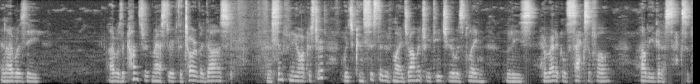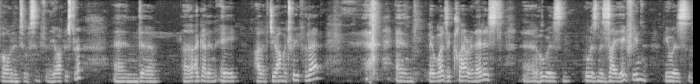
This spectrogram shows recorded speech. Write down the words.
and I was the I was the concert master of the Torah Vodaath uh, Symphony Orchestra, which consisted of my geometry teacher was playing this heretical saxophone. How do you get a saxophone into a symphony orchestra? And uh, uh, I got an A out of geometry for that. and there was a clarinetist uh, who was who was Mizayefin. He was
